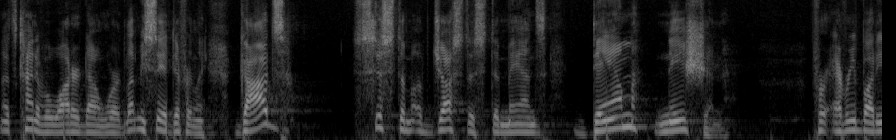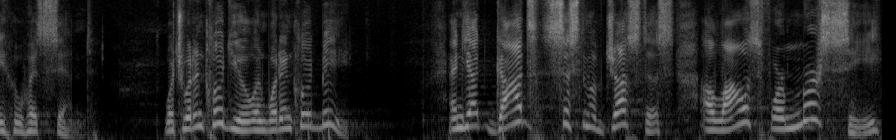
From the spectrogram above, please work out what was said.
That's kind of a watered down word. Let me say it differently. God's system of justice demands damnation for everybody who has sinned, which would include you and would include me. And yet, God's system of justice allows for mercy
